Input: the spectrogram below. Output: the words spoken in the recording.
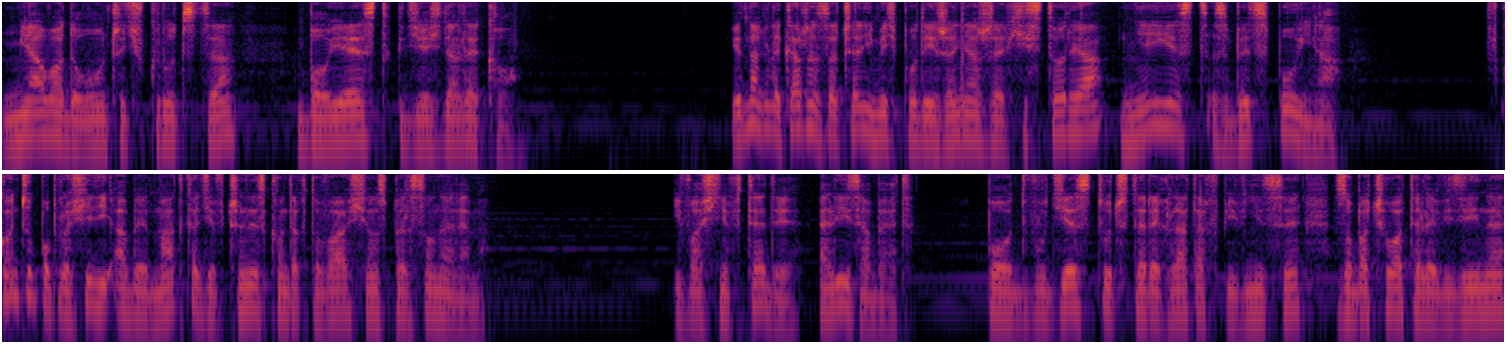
miała dołączyć wkrótce, bo jest gdzieś daleko. Jednak lekarze zaczęli mieć podejrzenia, że historia nie jest zbyt spójna. W końcu poprosili, aby matka dziewczyny skontaktowała się z personelem. I właśnie wtedy Elizabeth, po 24 latach w piwnicy, zobaczyła telewizyjne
